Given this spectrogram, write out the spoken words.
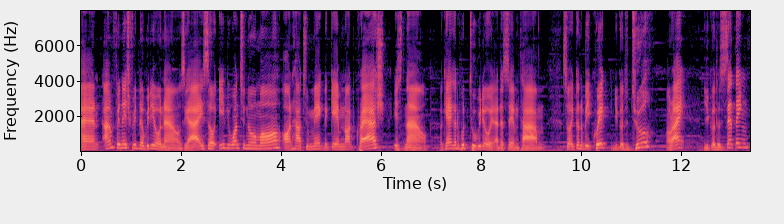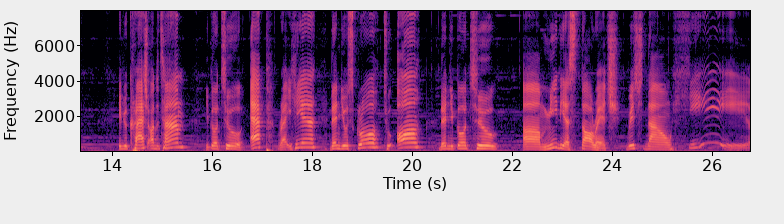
and I'm finished with the video now guys. So if you want to know more on how to make the game not crash, it's now. Okay, I'm gonna put two videos at the same time. So it's gonna be quick. You go to 2, alright? You go to setting if you crash all the time, you go to app right here, then you scroll to all, then you go to um, media storage, which down here,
